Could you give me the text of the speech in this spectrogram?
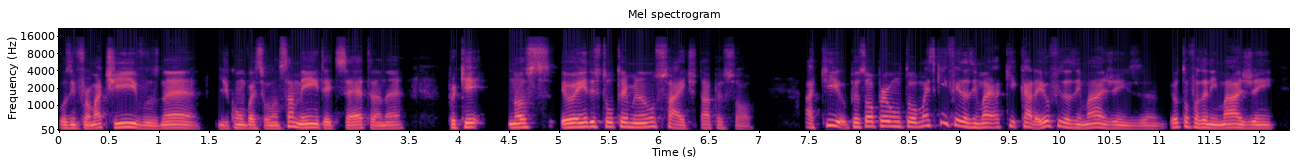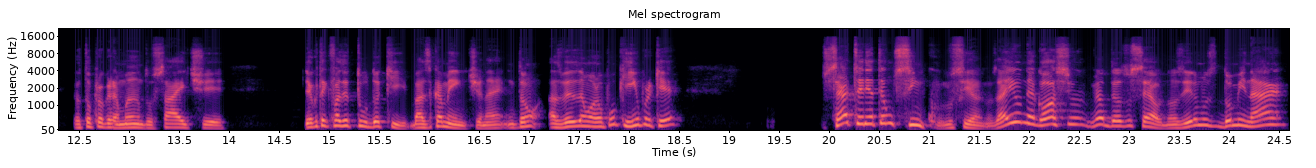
os informativos, né, de como vai ser o lançamento, etc, né? Porque nós, eu ainda estou terminando o site, tá, pessoal? Aqui o pessoal perguntou, mas quem fez as imagens? Aqui, cara, eu fiz as imagens, eu estou fazendo imagem, eu estou programando o site, eu tenho que fazer tudo aqui, basicamente, né? Então, às vezes demora um pouquinho, porque certo seria ter uns cinco Lucianos. Aí o negócio, meu Deus do céu, nós iríamos dominar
